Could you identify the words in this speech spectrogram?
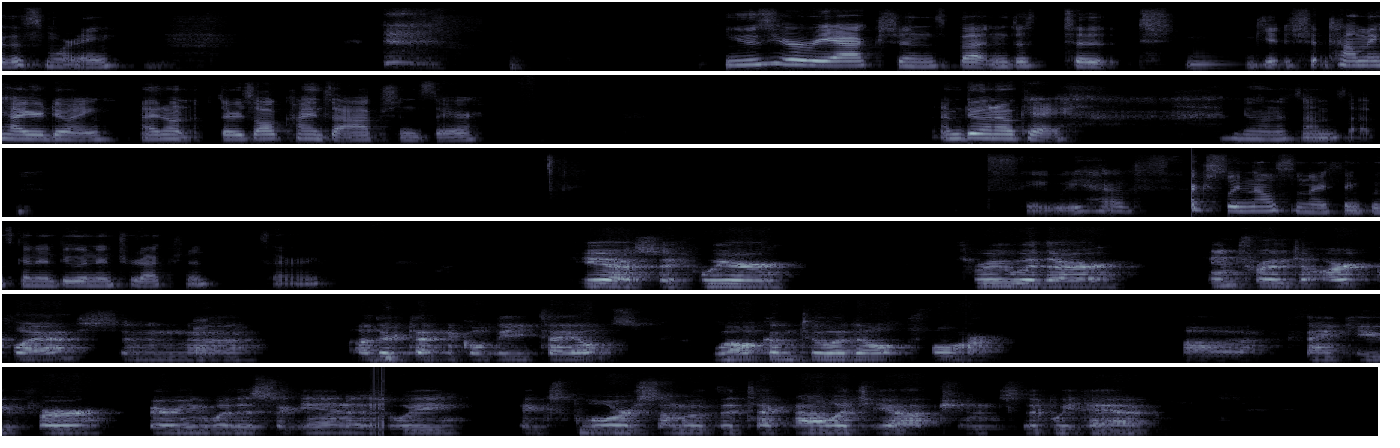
this morning. Use your reactions button to, to get, tell me how you're doing. I don't, there's all kinds of options there. I'm doing okay. I'm doing a thumbs up. Let's see, we have, actually Nelson, I think was gonna do an introduction. Sorry. Yes, if we're through with our intro to art class and uh, other technical details, welcome to Adult Forum. Uh, thank you for bearing with us again as we explore some of the technology options that we have.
